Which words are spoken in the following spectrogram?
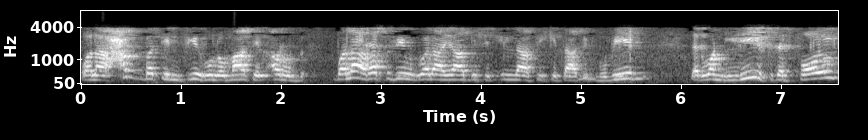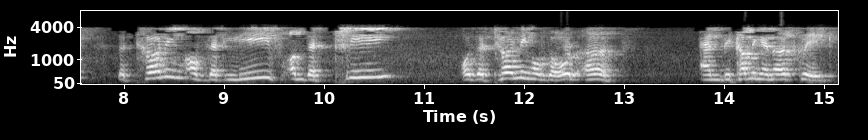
وَلَا حَبَّةٍ فِي ظُلُمَاتِ الْأَرْضِ وَلَا رَطْبٍ وَلَا يَابِسٍ إِلَّا فِي كِتَابٍ مُبِينٍ That one leaf that falls, the turning of that leaf on the tree or the turning of the whole earth and becoming an earthquake,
